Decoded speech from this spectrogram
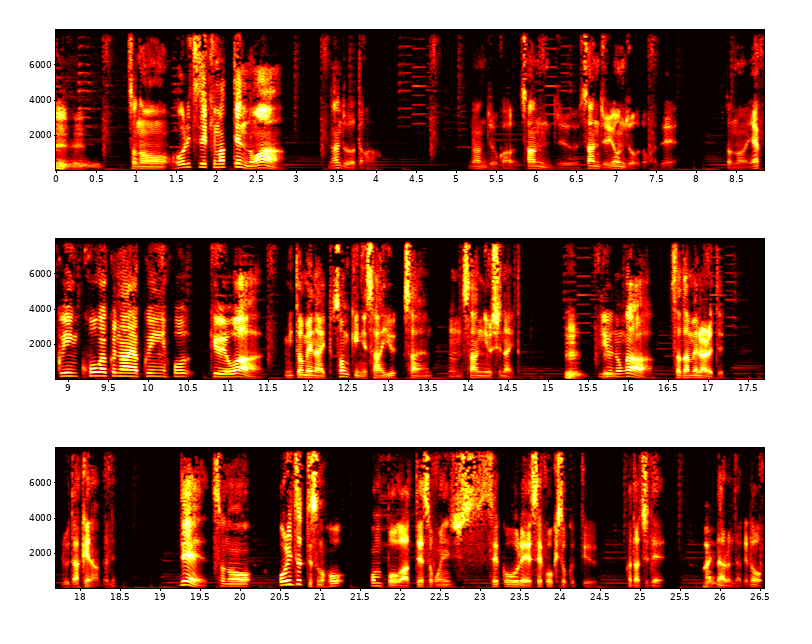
うんうん。その、法律で決まってんのは、何条だったかな？何条か、30、34条とかで、その、役員、高額な役員法給与は認めないと、損金に参入、参、うん参入しないと。うん。いうのが定められてるだけなんだよね。で、その、法律ってその法本法があって、そこに施行令、施行規則っていう形ではい。なるんだけど、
